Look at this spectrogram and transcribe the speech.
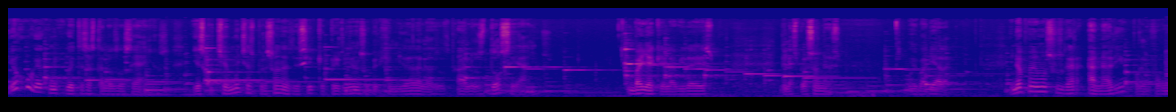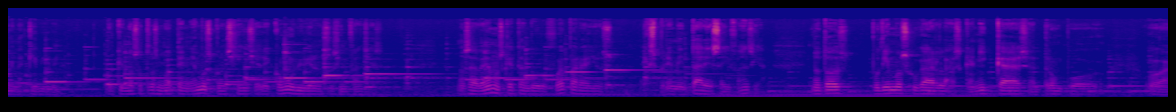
Yo jugué con juguetes hasta los 12 años y escuché muchas personas decir que perdieron su virginidad a, a los 12 años. Vaya que la vida es de las personas variada. Y no podemos juzgar a nadie por la forma en la que viven, porque nosotros no tenemos conciencia de cómo vivieron sus infancias. No sabemos qué tan duro fue para ellos experimentar esa infancia. No todos pudimos jugar las canicas, al trompo o a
